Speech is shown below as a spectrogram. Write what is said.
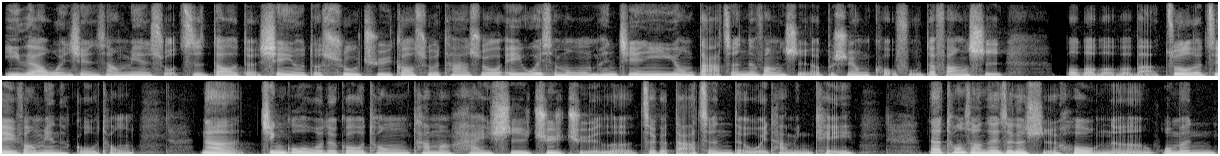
医疗文献上面所知道的现有的数据，告诉他说：“诶，为什么我们建议用打针的方式，而不是用口服的方式？”不不不不不，做了这一方面的沟通。那经过我的沟通，他们还是拒绝了这个打针的维他命 K。那通常在这个时候呢，我们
